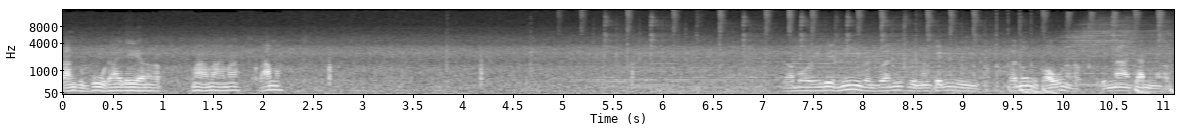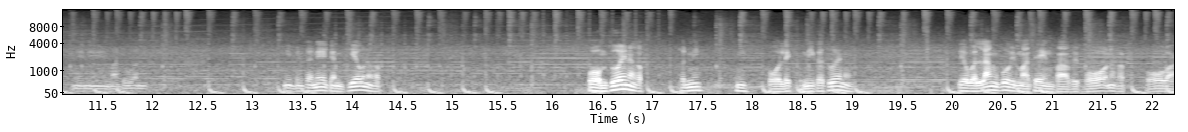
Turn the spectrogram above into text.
ดังชมพูได้เลยนะครับ มามามาตามมาแล้วบริเวณนี้เป็นเพื่อนๆนี่คือมันเป็นถนนเขานะครับเป็นหน้าจันนะครับนี่นี่มาดูนนี่เป็นทะเลจันเที่ยวนะครับผมช่วยนะครับต้นนี้นี่โพเล็กตัวนี้ก็ช่วยนะเดี๋ยววันหลังพวกมาแทงปลาไปเพาะนะครับเพาะไว้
